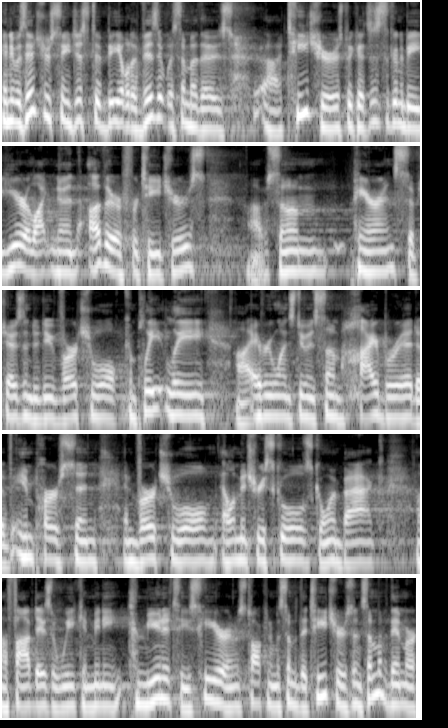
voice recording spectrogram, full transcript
And it was interesting just to be able to visit with some of those uh, teachers because this is going to be a year like none other for teachers. Uh, some parents have chosen to do virtual completely. Uh, everyone's doing some hybrid of in person and virtual. Elementary schools going back uh, five days a week in many communities here. And I was talking with some of the teachers, and some of them are,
